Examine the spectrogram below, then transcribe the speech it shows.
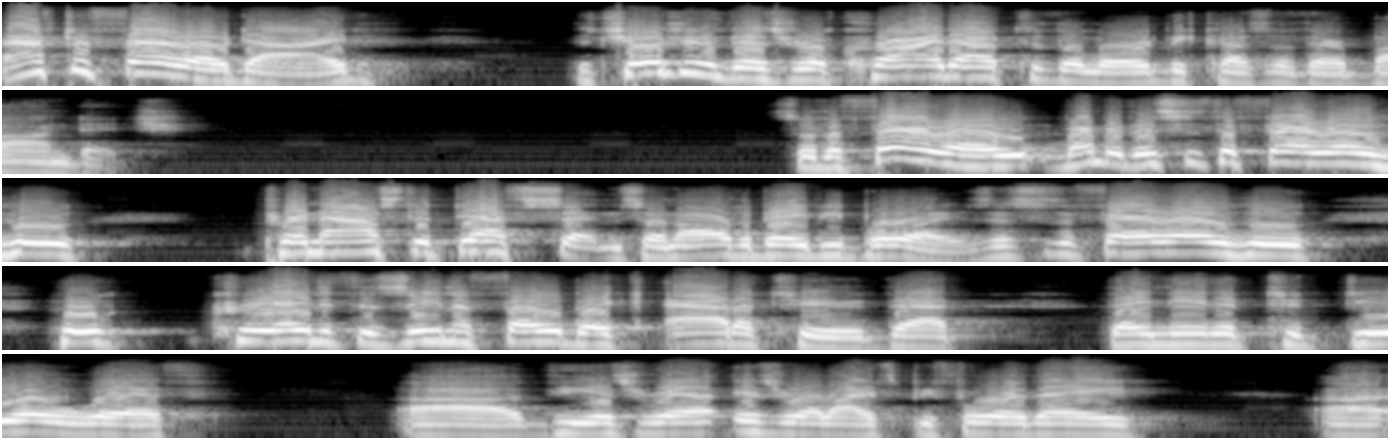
After Pharaoh died, the children of Israel cried out to the Lord because of their bondage. So the Pharaoh, remember, this is the Pharaoh who pronounced a death sentence on all the baby boys. This is the Pharaoh who, who created the xenophobic attitude that they needed to deal with uh, the Israel, Israelites before they uh,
